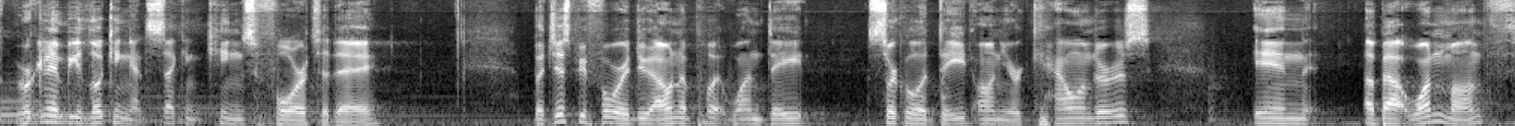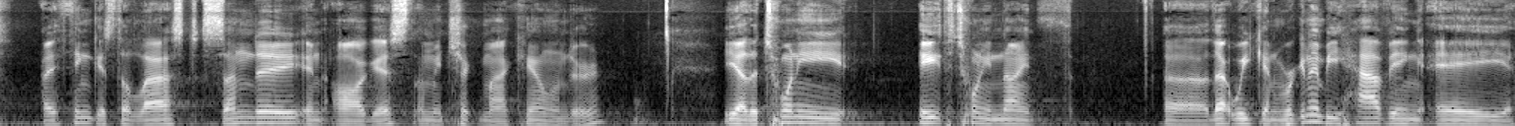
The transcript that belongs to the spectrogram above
We're going to be looking at 2 Kings 4 today. But just before we do, I want to put one date, circle a date on your calendars. In about one month, I think it's the last Sunday in August. Let me check my calendar. Yeah, the 28th, 29th, uh, that weekend, we're going to be having a,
